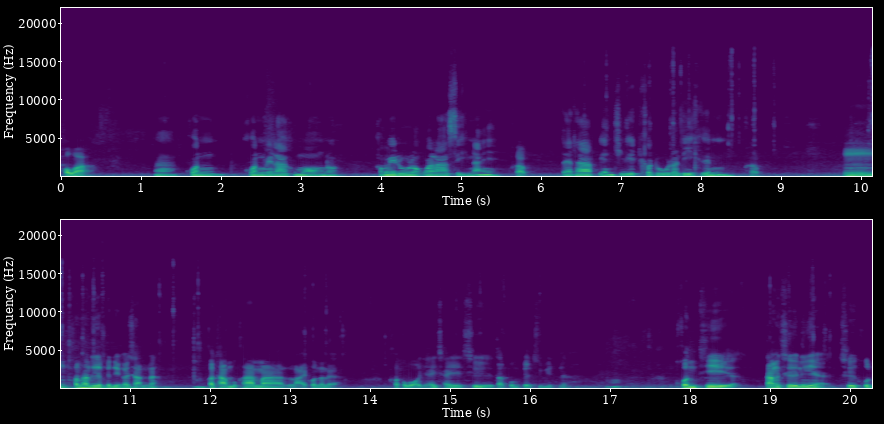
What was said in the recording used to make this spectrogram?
เพราะว่านะคนคนเวลาเขามองเนาะเขาครับไม่รู้หรอกว่าราศีไหน ครับ แต่ถ้าเปลี่ยนชีวิตเขาดูแล้วดีขึ้น ครับ อืมค่อนข้างที่จะเป็นเอกฉันท์นะก็ถามลูกค้ามาหลายคนแล้วแหละเขาก็บอกอยากให้ใช้ชื่อ ตัดผมเปลี่ยนชีวิตนะคนที่ตั้งชื่อนี้อะชื่อคุณ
